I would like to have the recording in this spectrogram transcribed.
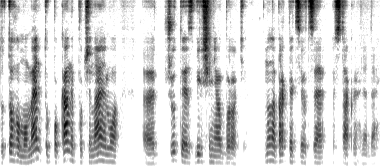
до того моменту, поки не починаємо е, чути збільшення оборотів. Ну, на практиці це ось так виглядає.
